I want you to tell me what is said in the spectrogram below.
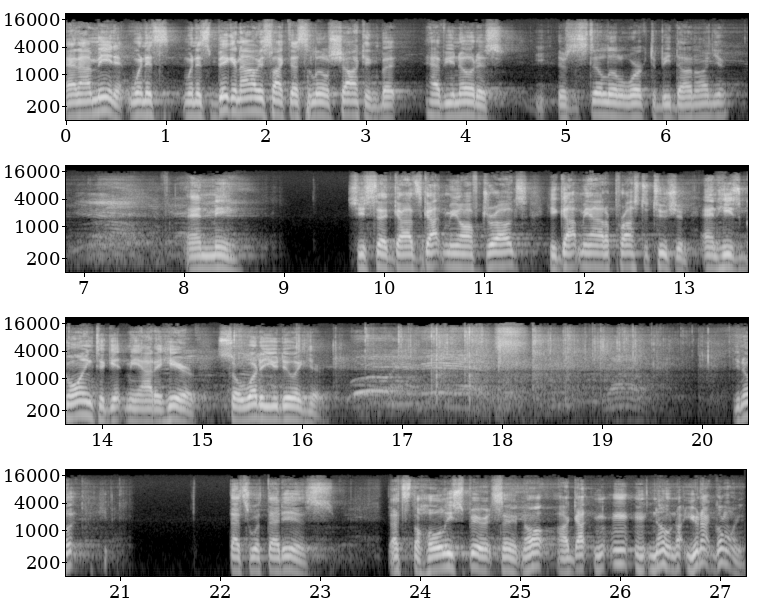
and I mean it. When it's when it's big and obvious like that's a little shocking, but have you noticed there's still a little work to be done on you? And me. She said, God's gotten me off drugs. He got me out of prostitution, and He's going to get me out of here. So, what are you doing here? You know? That's what that is. That's the Holy Spirit saying, No, I got, mm, mm, mm, no, no, you're not going.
